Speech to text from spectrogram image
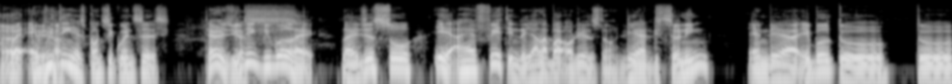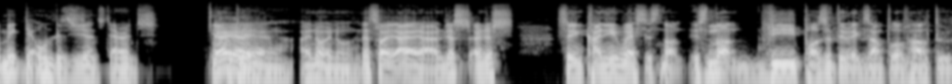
But everything has consequences. Terence, you think people like like just so? Hey, I have faith in the Yah Lah But audience. No, they are discerning and they are able to to make their own decisions. Terence. Yeah, Okay. yeah, yeah, yeah. I know, I know. That's why I, I, I'm just, I'm just saying Kanye West is not, is not the positive example of how to,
